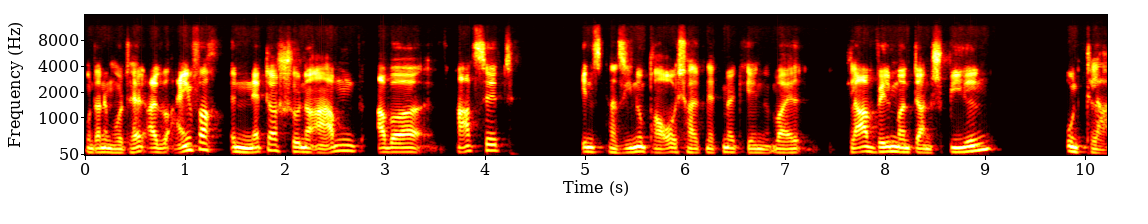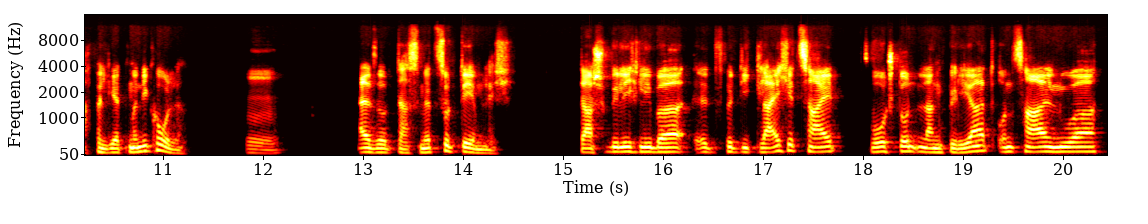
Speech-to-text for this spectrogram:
und dann im Hotel. Also einfach ein netter, schöner Abend, aber Fazit, ins Casino brauche ich halt nicht mehr gehen, weil klar will man dann spielen und klar verliert man die Kohle. Mhm. Also das ist mir zu dämlich. Da spiele ich lieber äh, für die gleiche Zeit zwei Stunden lang Billard und zahle nur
